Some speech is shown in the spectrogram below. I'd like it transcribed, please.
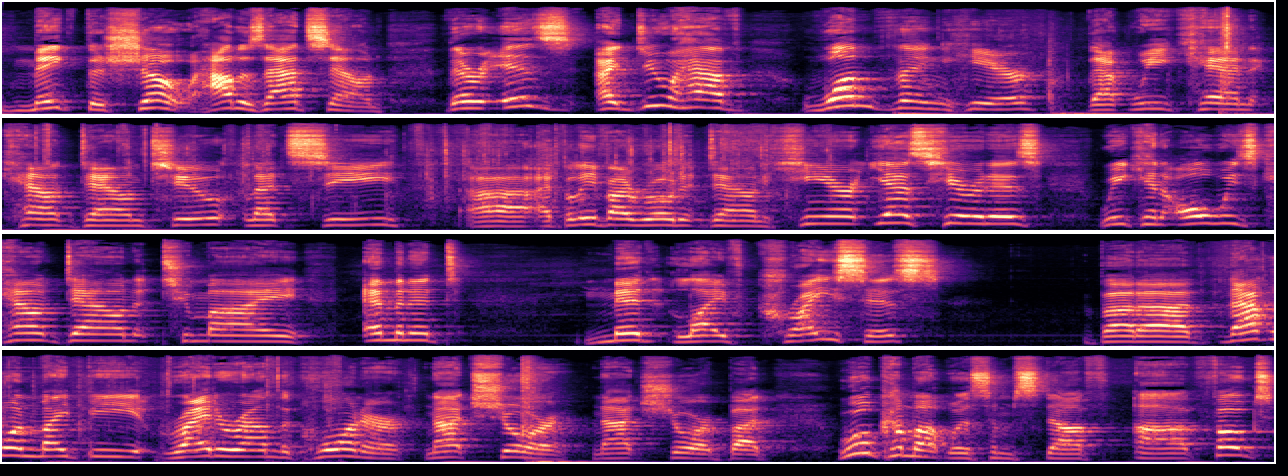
make the show. How does that sound? There is, I do have one thing here that we can count down to. Let's see. Uh, I believe I wrote it down here. Yes, here it is. We can always count down to my imminent midlife crisis. But uh, that one might be right around the corner. Not sure, not sure. But we'll come up with some stuff. Uh, folks,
